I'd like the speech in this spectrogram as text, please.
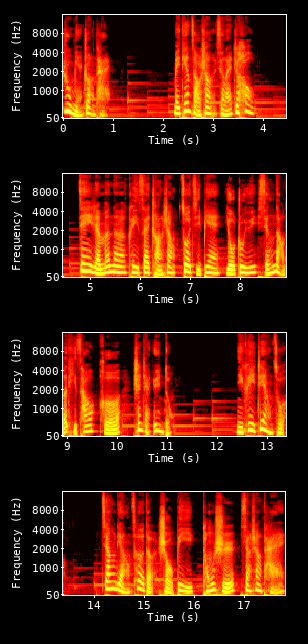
入眠状态。每天早上醒来之后，建议人们呢可以在床上做几遍有助于醒脑的体操和伸展运动。你可以这样做：将两侧的手臂同时向上抬，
